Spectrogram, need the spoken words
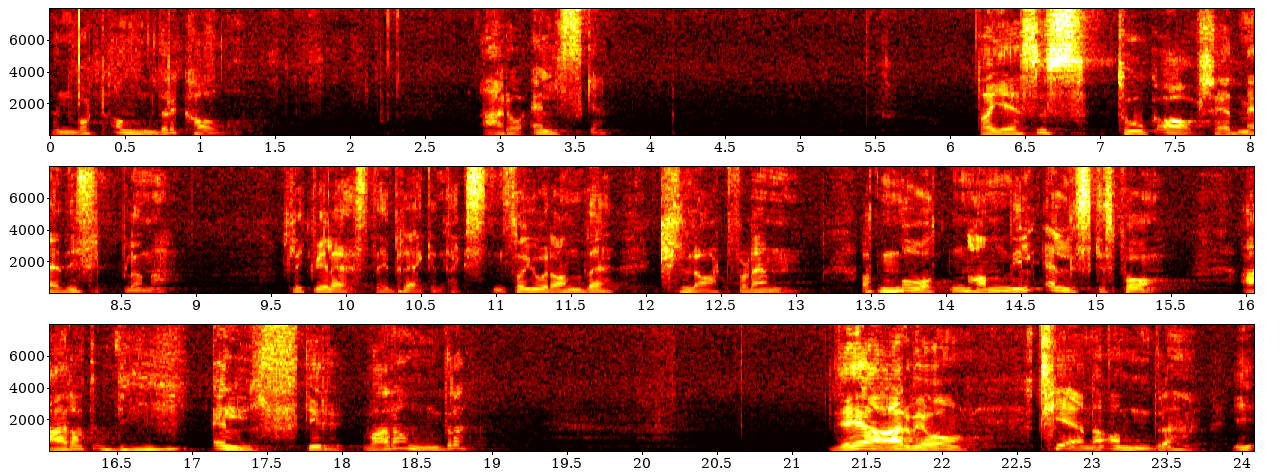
Men vårt andre kall er å elske. Da Jesus tok avskjed med disiplene, slik vi leste i prekenteksten, så gjorde han det klart for dem at måten han vil elskes på, er at vi elsker hverandre. Det er ved å tjene andre i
